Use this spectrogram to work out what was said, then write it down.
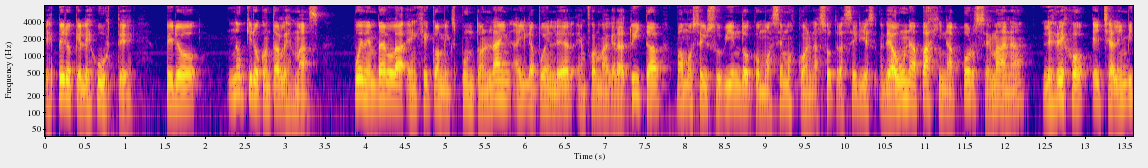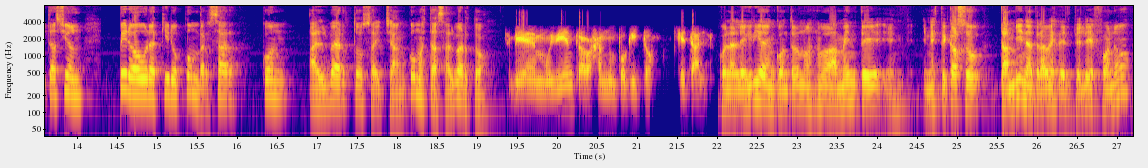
Espero que les guste, pero no quiero contarles más. Pueden verla en gcomics.online, ahí la pueden leer en forma gratuita. Vamos a ir subiendo como hacemos con las otras series de a una página por semana. Les dejo hecha la invitación, pero ahora quiero conversar con Alberto Saichan. ¿Cómo estás, Alberto? Bien, muy bien, trabajando un poquito. ¿Qué tal? Con la alegría de encontrarnos nuevamente, en, en, este caso también a través del teléfono,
